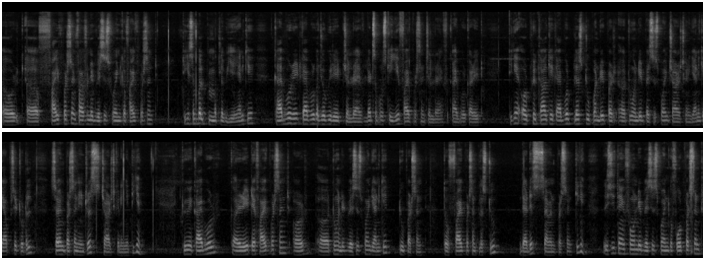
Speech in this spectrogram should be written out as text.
और five percent five hundred basis point का फाइव परसेंट ठीक है? सिंपल मतलब ये, यानी कि काइबोर्ड रेट काइबोर्ड का जो भी रेट चल रहा है लेट सपोज़ कि ये फाइव परसेंट चल रहा है काइबोर्ड का रेट ठीक है? और फिर कहा कि KIBOR plus two hundred two hundred basis point charge करेंगे, यानी कि आपसे total seven percent interest charge करेंगे, ठीक है? क्योंकि काइबोर का रेट है फाइव परसेंट और टू हंड्रेड बेसिस पॉइंट यानी कि टू परसेंट तो five percent plus two that is seven percent ठीक है? तो इसी तरह फोर हंड्रेड बेसिस पॉइंट का फोर परसेंट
